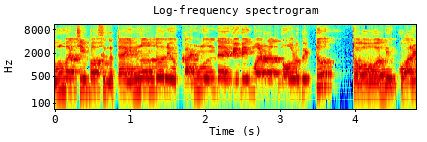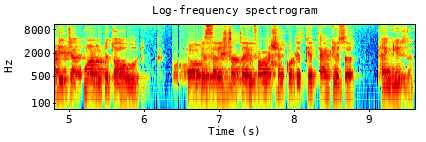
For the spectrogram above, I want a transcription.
ತುಂಬಾ ಚೀಪ್ ಆಗಿ ಸಿಗುತ್ತೆ. ಇನ್ನೊಂದು ನೀವು ಕಣ್ ಮುಂದೆ ವಿವಿಂಗ್ ಮಾಡಿರೋದು ನೋಡ್ಬಿಟ್ಟು ತಗೋಬಹುದು ನೀವು ಕ್ವಾಲಿಟಿ ಚೆಕ್ ಮಾಡ್ಬಿಟ್ಟು ತಗೋಬಹುದು ಓಕೆ ಸರ್ ಇಷ್ಟೊತ್ತು ಇನ್ಫಾರ್ಮೇಶನ್ ಕೊಟ್ಟಿದ್ದಕ್ಕೆ thank you sir thank you sir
